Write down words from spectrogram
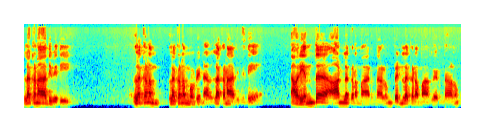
லக்கணாதிபதி. லக்கணம் லக்கணம் அப்படின்னா லக்கணாதிபதி. அவர் எந்த ஆண் லக்கணமாக இருந்தாலும் பெண் லக்கணமாக இருந்தாலும்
